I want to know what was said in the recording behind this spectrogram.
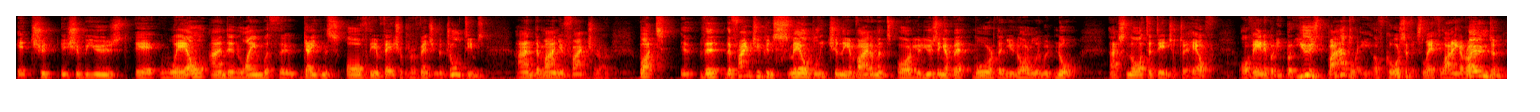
it should it should be used uh, well and in line with the guidance of the infection prevention control teams and the manufacturer. But the the fact you can smell bleach in the environment or you're using a bit more than you normally would know, that's not a danger to health of anybody. But used badly, of course, if it's left lying around and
